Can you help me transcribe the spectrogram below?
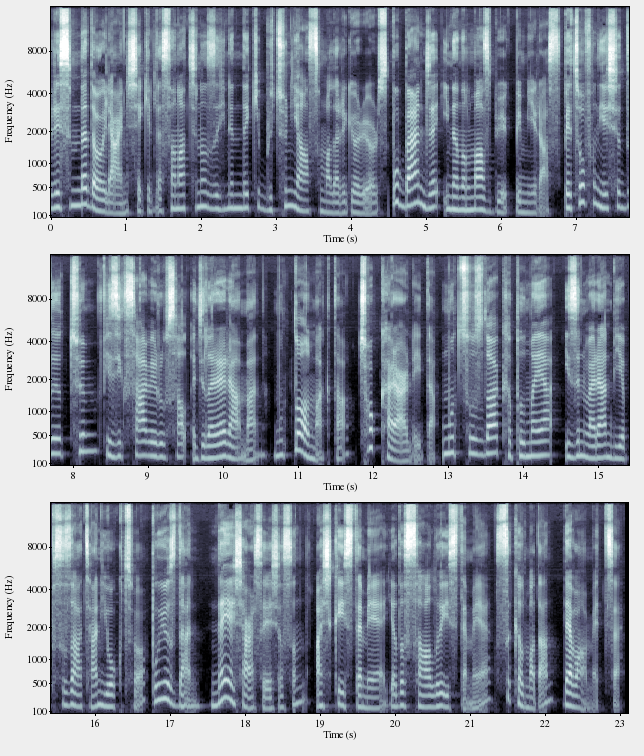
Resimde de öyle aynı şekilde sanatçının zihnindeki bütün yansımaları görüyoruz. Bu bence inanılmaz büyük bir miras. Beethoven yaşadığı tüm fiziksel ve ruhsal acılara rağmen mutlu olmakta çok kararlıydı. Mutsuzluğa kapılmaya izin veren bir yapısı zaten yoktu. Bu yüzden ne yaşarsa yaşasın aşkı istemeye ya da sağlığı istemeye sıkılmadan devam etti.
